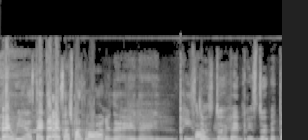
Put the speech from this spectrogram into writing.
ben oui, hein, c'est intéressant. Je pense qu'on va avoir une, une, une prise de. Phase 2, ben, une prise 2, peut-être.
